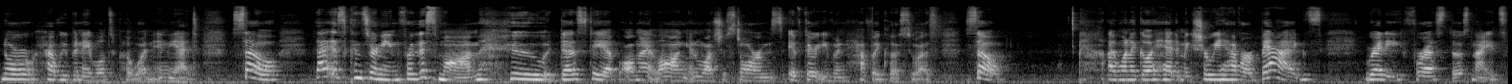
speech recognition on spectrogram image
nor have we been able to put one in yet. So that is concerning for this mom who does stay up all night long and watch the storms if they're even halfway close to us. So I want to go ahead and make sure we have our bags ready for us those nights.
